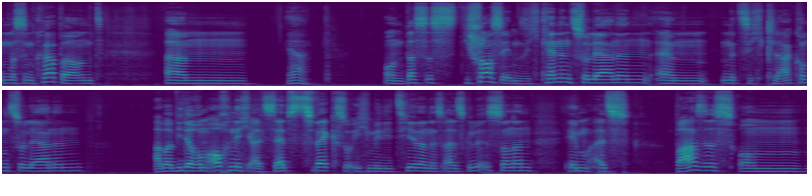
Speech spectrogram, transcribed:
irgendwas im Körper. Und ähm, ja, und das ist die Chance eben, sich kennenzulernen, ähm, mit sich klarkommen zu lernen, aber wiederum auch nicht als Selbstzweck, so ich meditiere, dann ist alles gelöst, sondern eben als Basis, um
